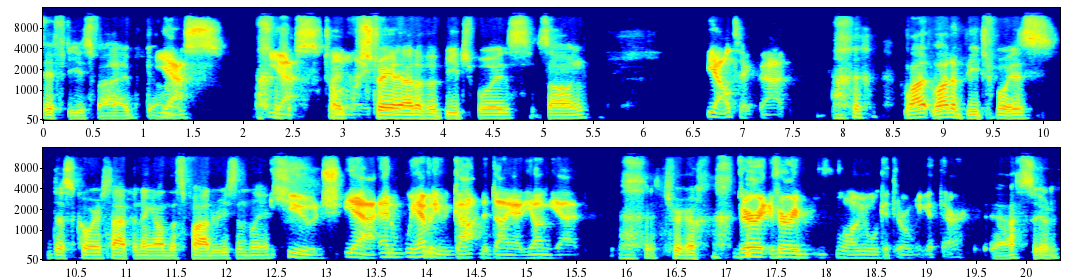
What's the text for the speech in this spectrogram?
50s vibe going. Yes, yes, like totally. straight out of a Beach Boys song. Yeah, I'll take that. A lot, lot of Beach Boys discourse happening on this pod recently. Huge. Yeah. And we haven't even gotten to Diane Young yet. True. Very, very well, I mean, we'll get there when we get there. Yeah, soon.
